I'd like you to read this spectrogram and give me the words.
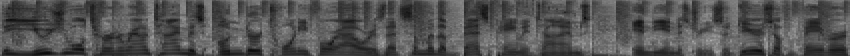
The usual turnaround time is under 24 hours. That's some of the best payment times in the industry. So do yourself a favor,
